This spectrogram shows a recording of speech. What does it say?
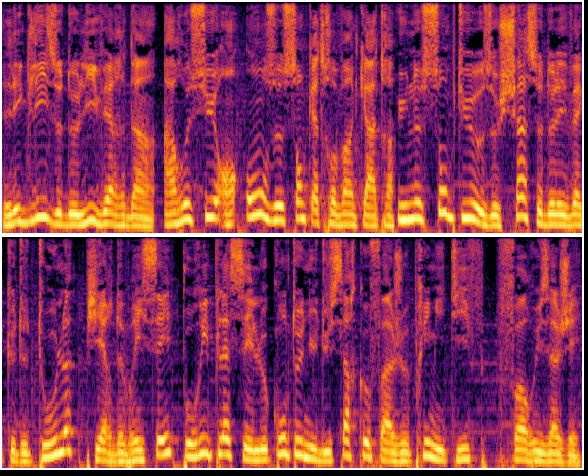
l'église de Liverdun a reçu en 1184 une somptueuse chasse de l'évêque de Toul, Pierre de Brissé, pour y placer le contenu du sarcophage primitif fort usagé.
